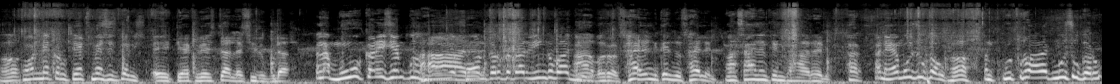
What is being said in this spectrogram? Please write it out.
હા. ફોન ને કરું ટેક્સ મેસેજ કરીશ. એ ટેક્સ મેસેજ ચાલે લસી રૂપડા એટલે હું કરીશ એમ કહું ફોન કરું તો તારી રિંગ હા વાગી બરોબર. સાયલેન્ટ કરી દો સાયલેન્ટ હા સાયલેન્ટ કરી હા રેડી અને એમ હું શું કહું? હા. અને કૂતરો આવે તો હું શું કરું?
